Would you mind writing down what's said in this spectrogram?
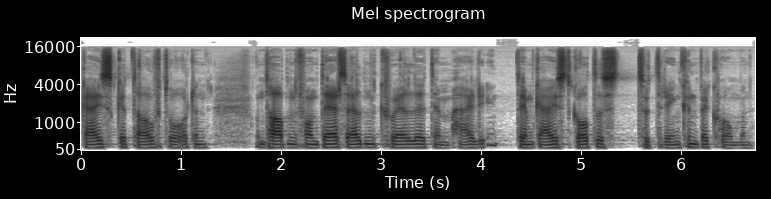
Geist getauft worden und haben von derselben Quelle, dem, dem Geist Gottes, zu trinken bekommen.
